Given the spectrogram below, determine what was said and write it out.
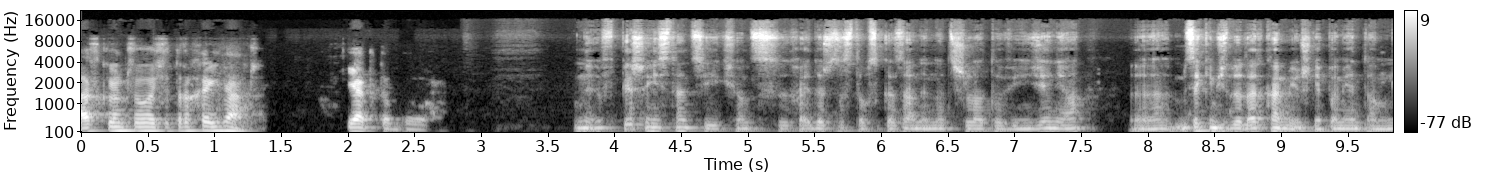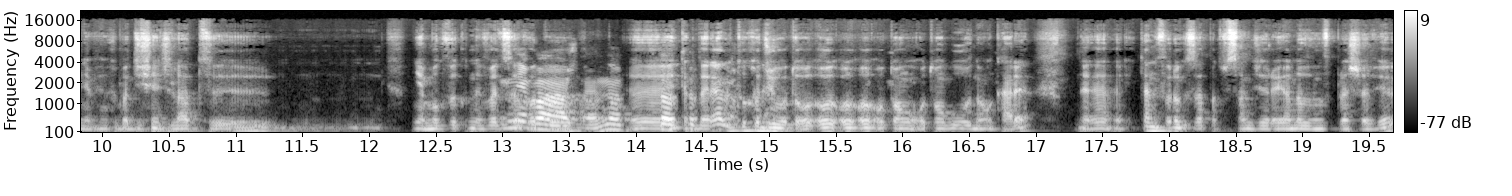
a skończyło się trochę inaczej. Jak to było? W pierwszej instancji ksiądz Hajdasz został skazany na 3 lata więzienia e, z jakimiś dodatkami, już nie pamiętam, nie wiem, chyba 10 lat y, nie mógł wykonywać zawodu Nieważne, no, e, to, i tak dalej, ale tu chodziło to, o, o, o, tą, o tą główną karę. E, ten wyrok zapadł w sądzie rejonowym w Pleszewie,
